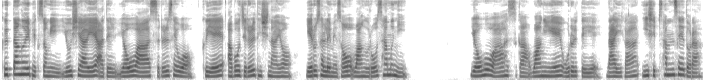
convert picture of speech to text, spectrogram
그 땅의 백성이 요시아의 아들 여호아하스를 세워 그의 아버지를 대신하여 예루살렘에서 왕으로 삼으니 여호아하스가 왕위에 오를 때에 나이가 23세더라.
